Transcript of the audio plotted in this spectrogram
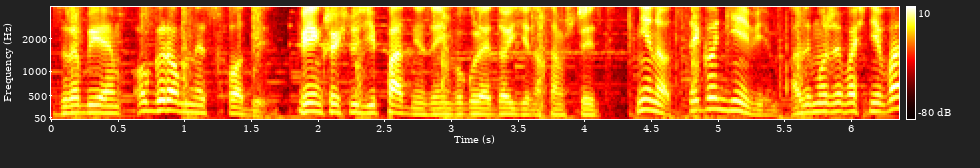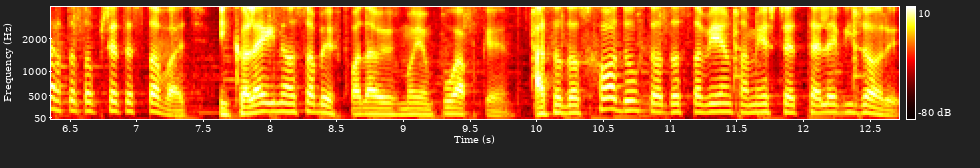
zrobiłem ogromne schody. Większość ludzi padnie, zanim w ogóle dojdzie na sam szczyt. Nie no, tego nie wiem, ale może właśnie warto to przetestować. I kolejne osoby wpadały w moją pułapkę. A co do schodów, to dostawiłem tam jeszcze telewizory,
